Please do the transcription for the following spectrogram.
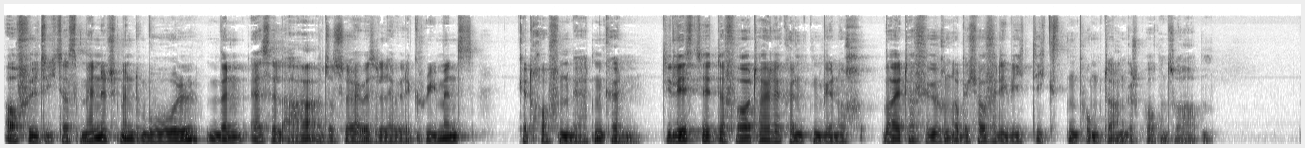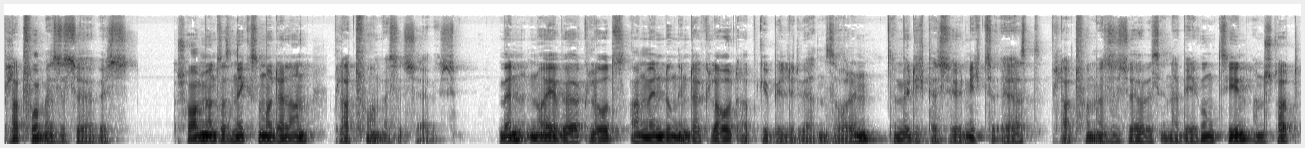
Auch fühlt sich das Management wohl, wenn SLA, also Service Level Agreements, getroffen werden können. Die Liste der Vorteile könnten wir noch weiterführen, aber ich hoffe, die wichtigsten Punkte angesprochen zu haben. Plattform as a Service. Schauen wir uns das nächste Modell an. Plattform as a Service. Wenn neue Workloads, Anwendungen in der Cloud abgebildet werden sollen, dann würde ich persönlich zuerst Plattform as a Service in Erwägung ziehen, anstatt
